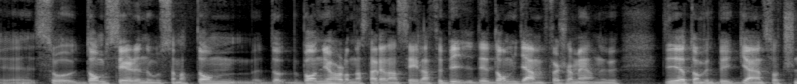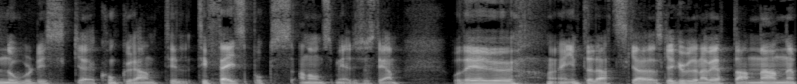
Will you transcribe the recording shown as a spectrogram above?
eh, så de ser det nog som att de, de Bonnier har de nästan redan seglat förbi. Det de jämför sig med nu, det är att de vill bygga en sorts nordisk eh, konkurrent till, till Facebooks annonsmediesystem. Och det är ju inte lätt, ska, ska gudarna veta, men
